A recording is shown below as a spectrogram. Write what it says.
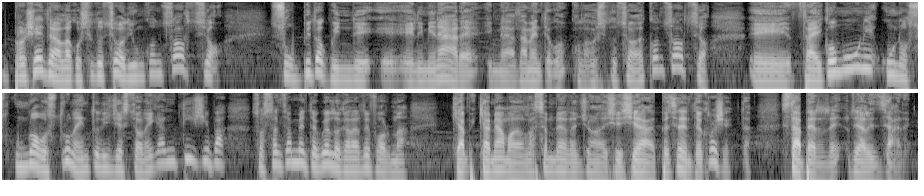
procedere alla costituzione di un consorzio subito, quindi eliminare immediatamente con, la costituzione del consorzio eh, fra i comuni uno, un nuovo strumento di gestione che anticipa sostanzialmente quello che la riforma chiamiamola l'Assemblea regionale siciliana del Presidente Crocetta sta per realizzare.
